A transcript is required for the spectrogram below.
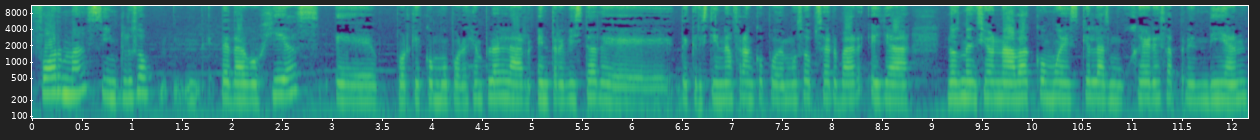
formas, incluso mm, pedagogías, eh, porque como por ejemplo en la entrevista de, de Cristina Franco podemos observar, ella nos mencionaba cómo es que las mujeres aprendían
